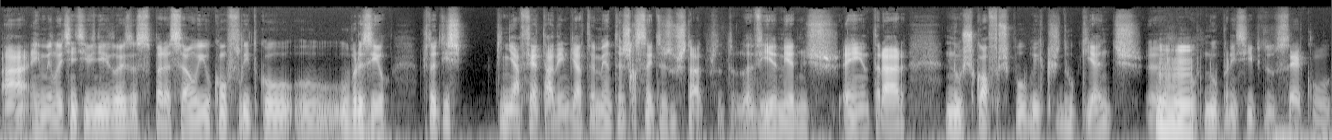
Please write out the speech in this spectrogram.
há em 1822 a separação e o conflito com o, o- o Brasil. Portanto, isso tinha afetado imediatamente as receitas do Estado. Portanto, havia menos a entrar nos cofres públicos do que antes, eh, Uhum. no, no princípio do século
